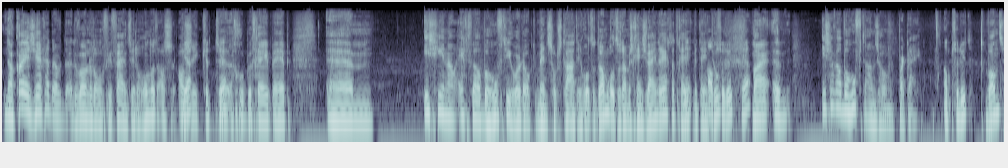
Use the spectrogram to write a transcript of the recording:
nou kan je zeggen, er, er wonen er ongeveer 2500 als, als ik het uh, goed begrepen heb. Um, is hier nou echt wel behoefte? Je hoorde ook de mensen op straat in Rotterdam. Rotterdam is geen zwijnrecht, dat geef ik meteen toe. Absoluut, ja. Maar is er wel behoefte aan zo'n partij? Absoluut. Want?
